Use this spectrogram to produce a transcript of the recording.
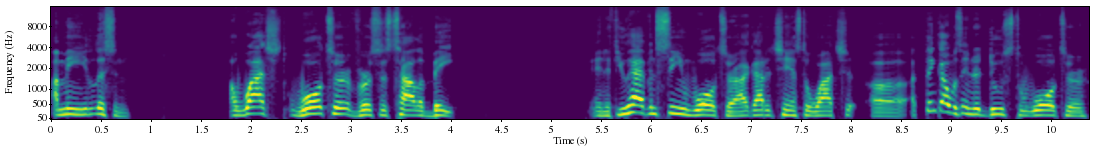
I mean, listen, I watched Walter versus Tyler Bate. And if you haven't seen Walter, I got a chance to watch uh I think I was introduced to Walter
